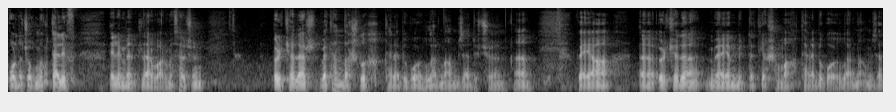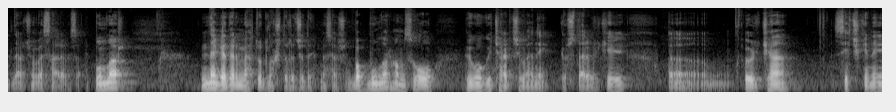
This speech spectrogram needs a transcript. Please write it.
Orada çox müxtəlif elementlər var. Məsəl üçün ölkələr vətəndaşlıq tələbi qoyurlar namizəd üçün, hə? Və ya e, ölkədə müəyyən müddət yaşamaq tələbi qoyurlar namizədlər üçün və s. və s. Bunlar nə qədər məhdudlaşdırıcıdır məsəl üçün. Bax bunlar hamısı o hüquqi çərçivəni göstərir ki, e, ölkə seçkini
